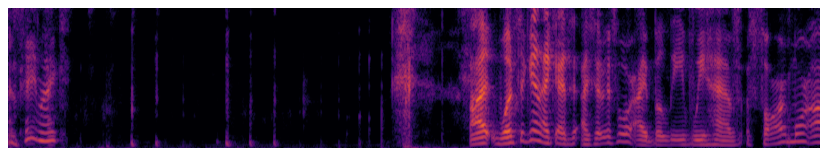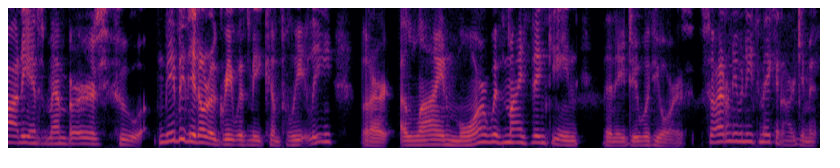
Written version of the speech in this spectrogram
okay, Mike. I once again, like I, I said before, I believe we have far more audience members who maybe they don't agree with me completely, but are align more with my thinking than they do with yours. So I don't even need to make an argument.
